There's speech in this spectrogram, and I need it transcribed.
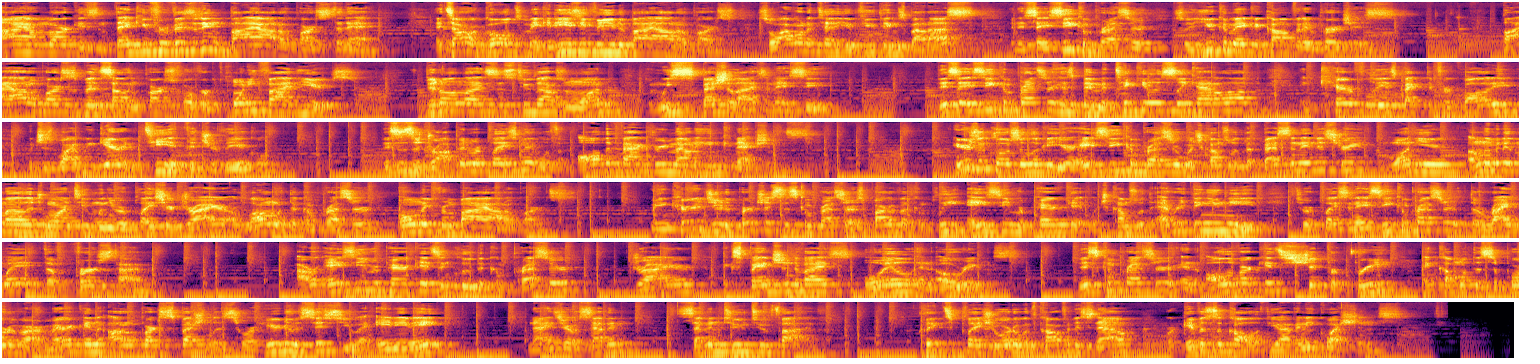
Hi, I'm Marcus, and thank you for visiting Buy Auto Parts today. It's our goal to make it easy for you to buy auto parts, so I want to tell you a few things about us and this AC compressor so you can make a confident purchase. Buy Auto Parts has been selling parts for over 25 years. We've been online since 2001, and we specialize in AC. This AC compressor has been meticulously cataloged and carefully inspected for quality, which is why we guarantee it fits your vehicle. This is a drop-in replacement with all the factory mounting and connections. Here's a closer look at your AC compressor which comes with the best in industry, one year, unlimited mileage warranty when you replace your dryer along with the compressor, only from Buy Auto Parts. We encourage you to purchase this compressor as part of a complete AC repair kit which comes with everything you need to replace an AC compressor the right way the first time. Our AC repair kits include the compressor, dryer, expansion device, oil, and O-rings. This compressor and all of our kits ship for free and come with the support of our American Auto Parts specialists who are here to assist you at 888-907-7225. Click to place your order with confidence now or give us a call if you have any questions.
